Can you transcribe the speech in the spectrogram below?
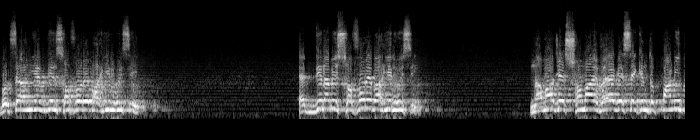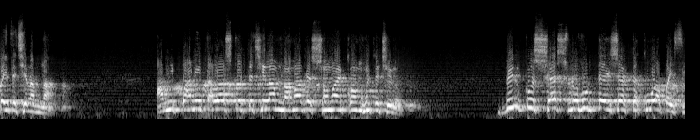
বলছে, আমি একদিন সফরে বাহির হইছি। একদিন আমি সফরে বাহির হইছি। নামাজের সময় হয়ে গেছে, কিন্তু পানি পাইতেছিলাম না। আমি পানি তালাশ করতেছিলাম, নামাজের সময় কম হইতেছিল। বিলকুল শেষ মুহূর্তে এসে একটা কুয়া পাইছি।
